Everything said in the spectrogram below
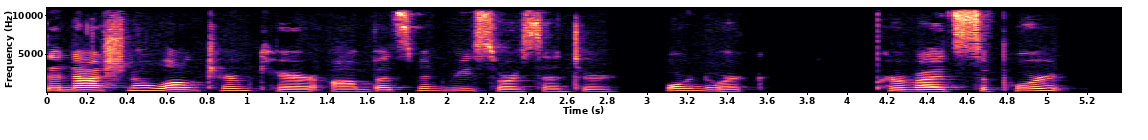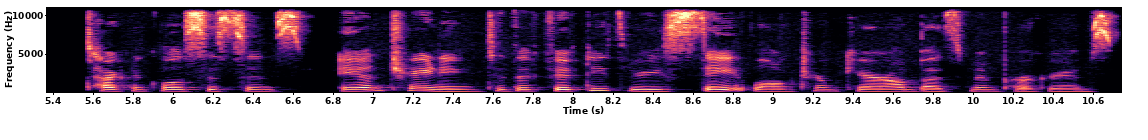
the National Long-Term Care Ombudsman Resource Center, or NORC, provides support, technical assistance, and training to the 53 state long-term care ombudsman programs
